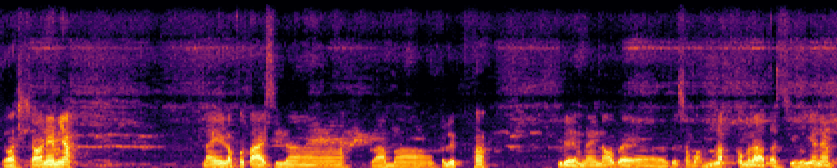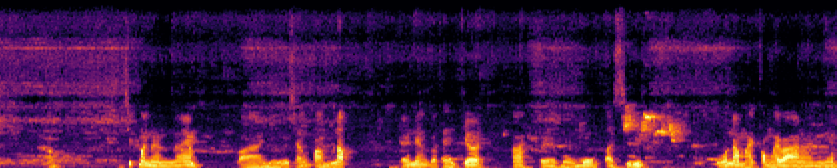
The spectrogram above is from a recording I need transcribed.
rồi, chào anh em nha. Nay là phước tài xin à, làm à, clip ha. Chủ đề hôm nay nói về cái sản phẩm lắp camera tài xỉu nha anh em. Đó. trước mình anh em là những cái sản phẩm lắp để anh em có thể chơi ha, về bộ môn tài xỉu điệp của năm 2023 này anh em.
